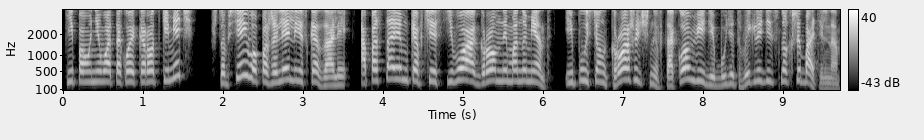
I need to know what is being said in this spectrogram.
Типа у него такой короткий меч, что все его пожалели и сказали, а поставим-ка в честь его огромный монумент, и пусть он крошечный, в таком виде будет выглядеть сногсшибательно».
